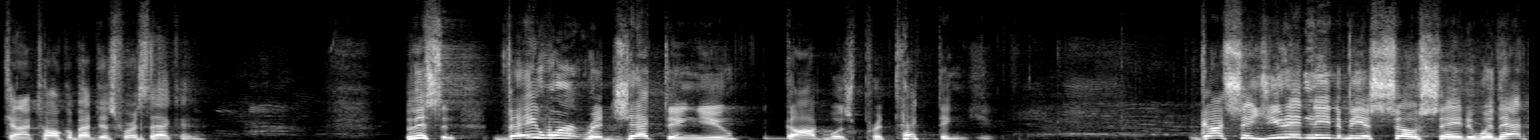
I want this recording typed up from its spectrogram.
Can I talk about this for a second? Listen, they weren't rejecting you, God was protecting you. God said, You didn't need to be associated with that.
